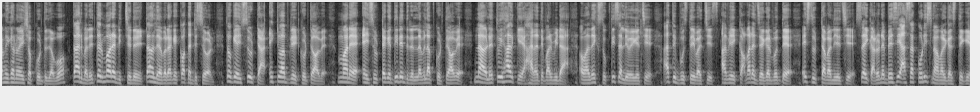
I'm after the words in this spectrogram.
আমি কেন এইসব করতে যাব? তার মানে তোর মরার ইচ্ছে নেই। তাহলে আমার আগে কথাটা শোন। তোকে এই স্যুটটা একটু আপগ্রেড করতে হবে। মানে এই স্যুটটাকে ধীরে ধীরে লেভেল আপ করতে হবে। না হলে তুই হালকে হারাতে পারবি না। অনেক শক্তিশালী হয়ে গেছে। আর তুই বুঝতেই পারছিস, আমি এই কামারের জায়গার মধ্যে এই স্যুটটা বানিয়েছি। সেই কারণে বেশি আশা করিস না আমার কাছ থেকে।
